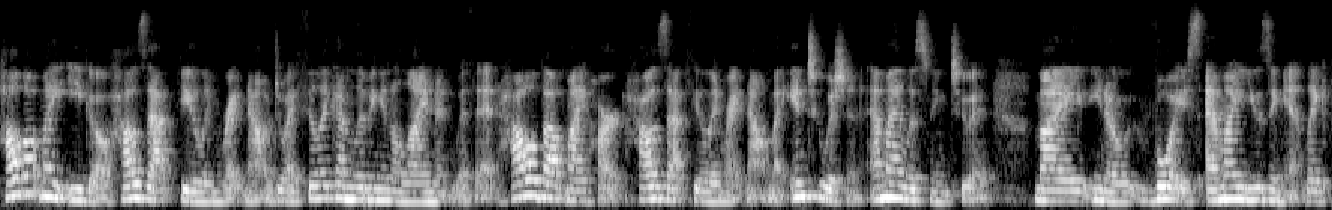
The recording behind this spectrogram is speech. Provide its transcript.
How about my ego? How's that feeling right now? Do I feel like I'm living in alignment with it? How about my heart? How's that feeling right now? My intuition, am I listening to it? My, you know, voice, am I using it? Like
